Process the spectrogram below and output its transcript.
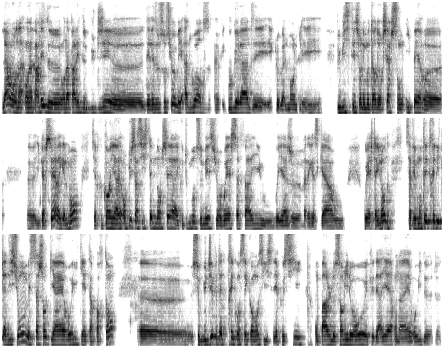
Là, on a, on a, parlé, de, on a parlé de budget des réseaux sociaux, mais AdWords, Google Ads et, globalement les publicités sur les moteurs de recherche sont hyper hyper cher également. C'est-à-dire que quand il y a en plus un système d'enchères et que tout le monde se met sur voyage safari ou voyage euh, Madagascar ou voyage Thaïlande, ça fait monter très vite l'addition, mais sachant qu'il y a un ROI qui est important, euh, ce budget peut être très conséquent aussi. C'est-à-dire que si on parle de 100 000 euros et que derrière on a un ROI de, de,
